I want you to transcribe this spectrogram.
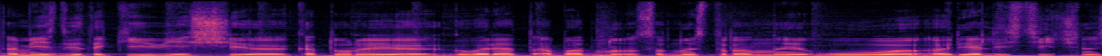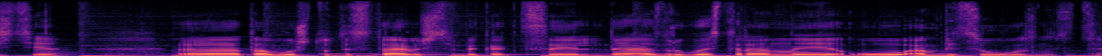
Там есть две такие вещи, которые говорят об одно, с одной стороны о реалистичности э, того, что ты ставишь себе как цель, да, а с другой стороны о амбициозности.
